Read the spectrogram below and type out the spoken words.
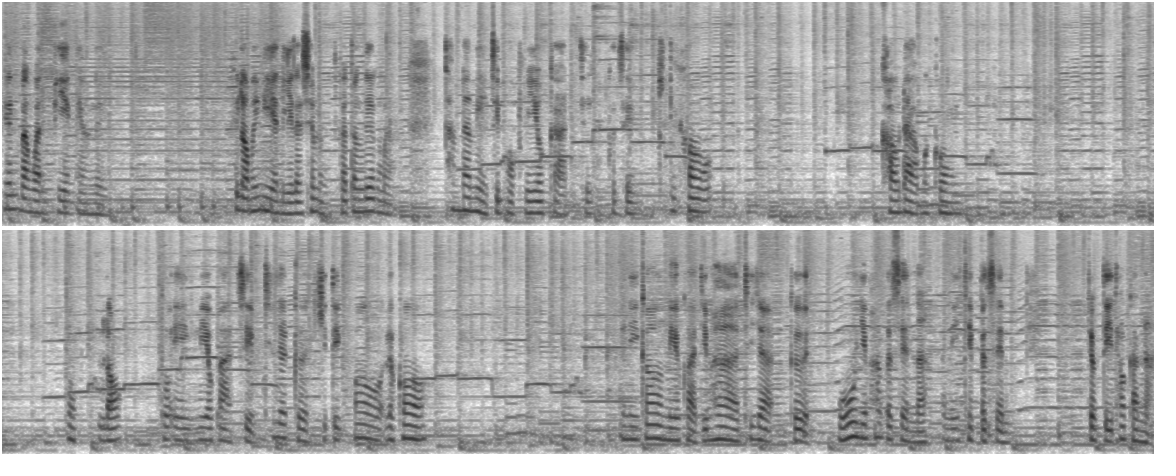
เล่นบางวันเพียงอย่างหนึ่งคือเราไม่มีอันนี้แล้วใช่ไหมเราต้องเลือกมาทำดาเมจ16 มีโอกาส10%คิดที่เข้า เขาดาวมังกรปลดล็อกตัวเองมีโอกาส 10 ที่จะเกิดคิติคอลแล้วก็ อันนี้ก็มีโอกาส25 ที่จะเกิดโอ้25เปอร์เซ็นต์นะ อันนี้ 10เปอร์เซ็นต์จมตีเท่ากันนะ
